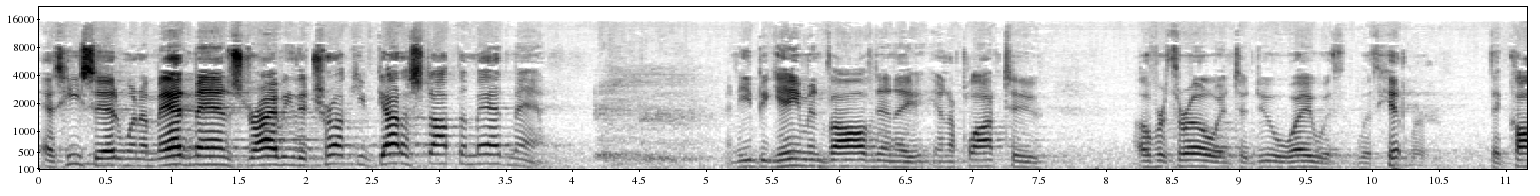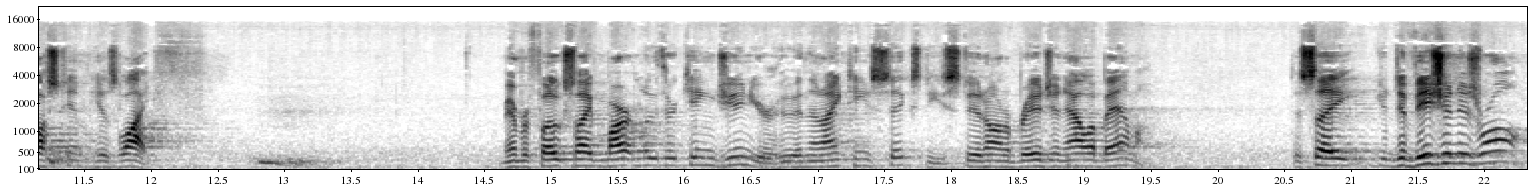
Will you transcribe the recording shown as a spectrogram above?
as he said, when a madman's driving the truck, you've got to stop the madman. He became involved in a, in a plot to overthrow and to do away with, with Hitler that cost him his life. Remember folks like Martin Luther King Jr., who in the 1960s stood on a bridge in Alabama to say, division is wrong.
